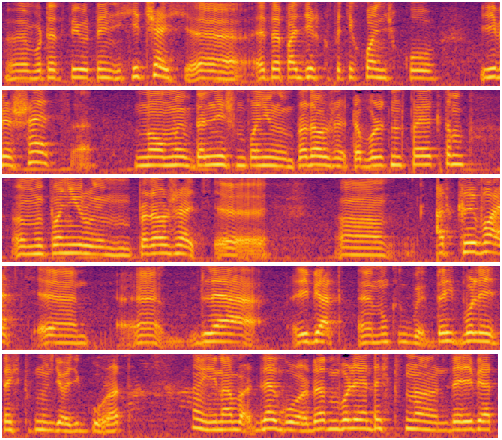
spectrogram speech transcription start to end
Вот этот период времени. Сейчас эта поддержка потихонечку завершается, но мы в дальнейшем планируем продолжать работать над проектом, мы планируем продолжать открывать э, э, для ребят, э, ну, как бы, более доступным делать город. Ну, и наоборот, для города более доступно для ребят.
